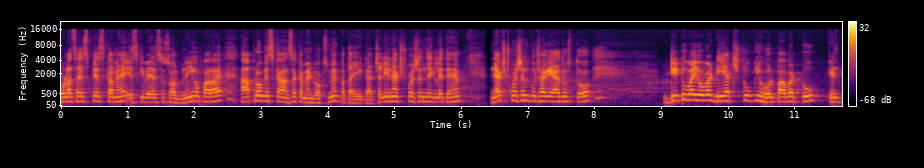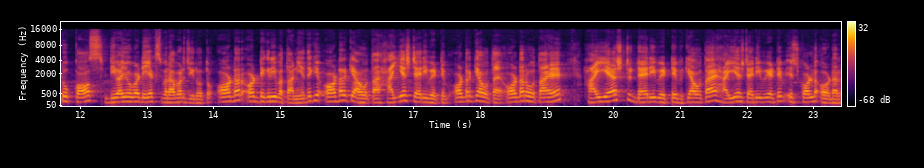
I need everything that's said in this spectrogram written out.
थोड़ा सा स्पेस कम है, इसकी वजह से सॉल्व नहीं हो पा रहा है। आप लोग इसका आंसर कमेंट बॉक्स में बताइएगा। चलिए नेक्स्ट क्वेश्चन देख लेते हैं। नेक्स्ट क्वेश्चन पूछा गया है दोस्तों D two Y over D X two की whole power two into cos D Y over D X बराबर ज़ीरो तो ऑर्डर और डिग्री बतानी है। देखिए ऑर्डर क्या होता है? हाईएस्ट डेरिवेटिव ऑर्डर क्या होता है? ऑर्डर होता है हाईएस्ट डेरिवेटिव क्या होता है? Highest derivative is called order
